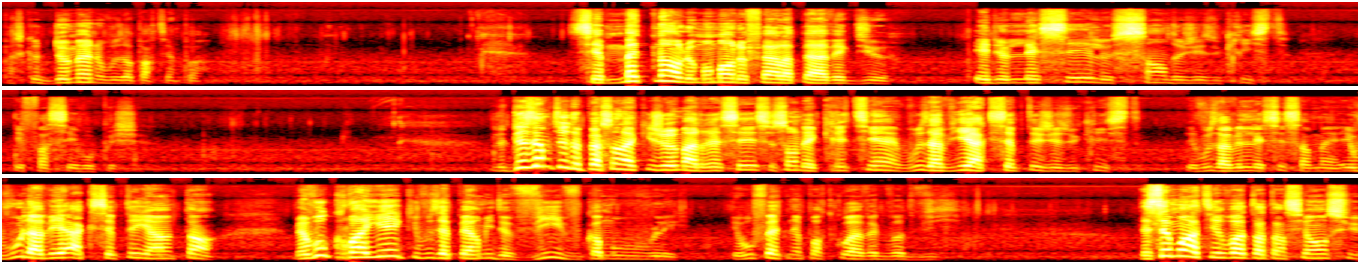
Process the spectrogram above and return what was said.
parce que demain ne vous appartient pas. C'est maintenant le moment de faire la paix avec Dieu et de laisser le sang de Jésus-Christ effacer vos péchés. Le deuxième type de personnes à qui je veux m'adresser, ce sont des chrétiens. Vous aviez accepté Jésus-Christ et vous avez laissé sa main. Et vous l'avez accepté il y a un temps. Mais vous croyez qu'il vous est permis de vivre comme vous voulez. Et vous faites n'importe quoi avec votre vie. Laissez-moi attirer votre attention sur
